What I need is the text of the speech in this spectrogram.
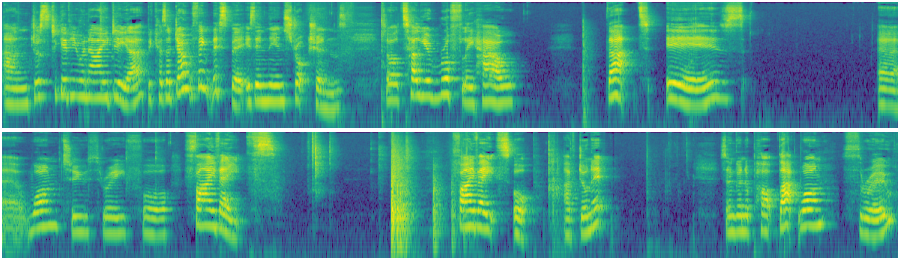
And just to give you an idea, because I don't think this bit is in the instructions, so I'll tell you roughly how that is uh, one, two, three, four, five eighths. Five eighths up. I've done it. So I'm going to pop that one through.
